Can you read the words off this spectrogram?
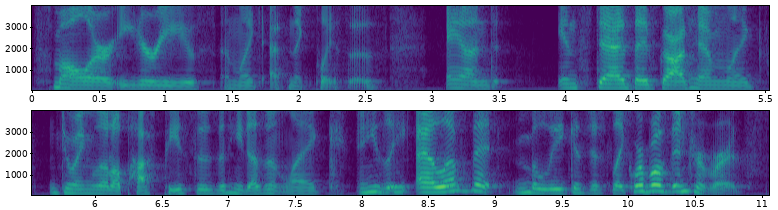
smaller eateries and like ethnic places. And instead they've got him like doing little puff pieces and he doesn't like and he's like I love that Malik is just like we're both introverts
